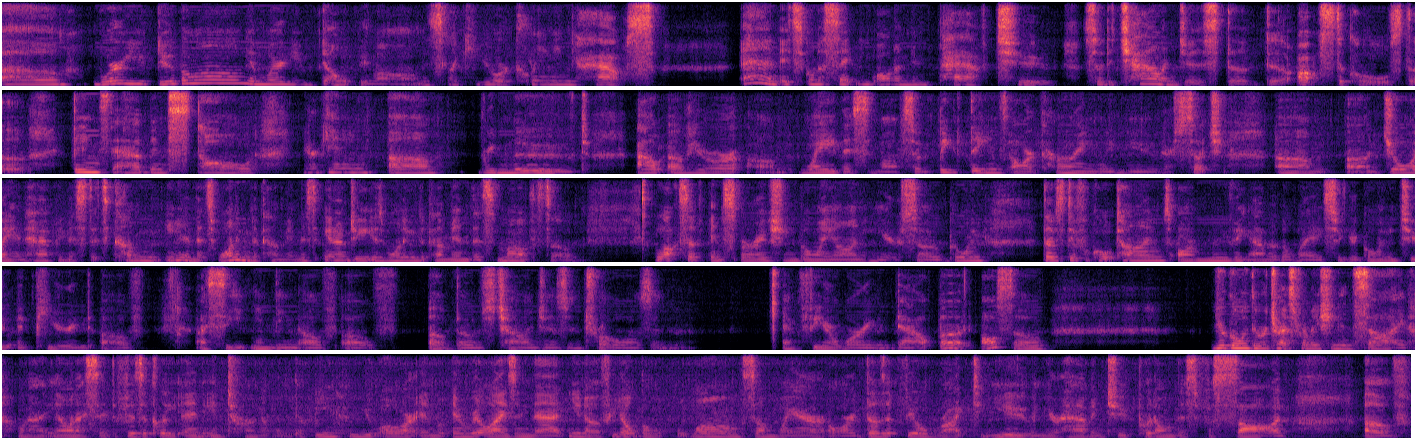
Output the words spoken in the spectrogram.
um, where you do belong and where you don't belong. It's like you are cleaning house. And it's going to set you on a new path too. So the challenges, the, the obstacles, the things that have been stalled, you're getting um, removed out of your um, way this month. So big things are occurring with you. There's such um, uh, joy and happiness that's coming in, that's wanting to come in. This energy is wanting to come in this month. So lots of inspiration going on here. So going, those difficult times are moving out of the way. So you're going into a period of, I see ending of, of, of those challenges and troubles and, and fear, worry, and doubt. But also, you're going through a transformation inside when I you know when I said physically and internally of being who you are and, and realizing that you know if you don't belong somewhere or it doesn't feel right to you and you're having to put on this facade of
